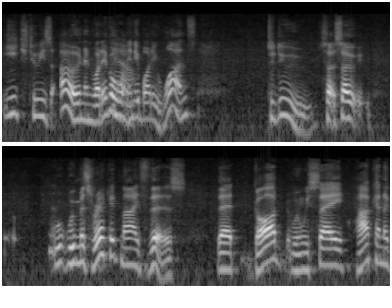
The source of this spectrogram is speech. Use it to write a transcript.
each to his own and whatever Yeah. anybody wants to do. So, so we must recognize this that God, when we say, how can a,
